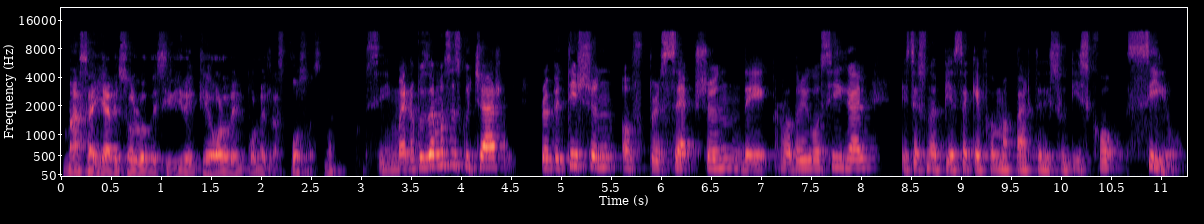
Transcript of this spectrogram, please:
más allá de solo decidir en qué orden pones las cosas, ¿no? Sí, bueno, pues vamos a escuchar Repetition of Perception de Rodrigo Sigal. Esta es una pieza que forma parte de su disco Silo.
